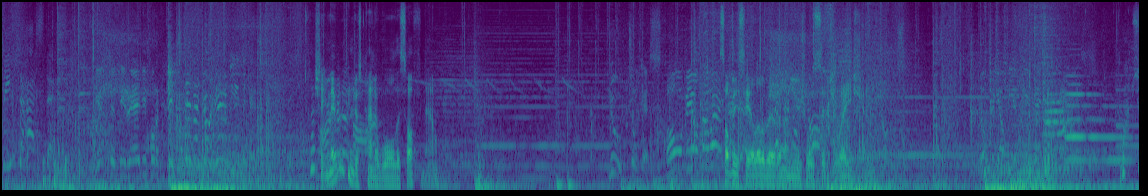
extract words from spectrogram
Cease to Hester. Get to be ready for each you hear me. Actually, maybe we can just kind of wall this off now. Nu, Chulkes. Follow me out the way. It's obviously a little bit of an unusual situation. Look at you, me and me. Oops.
